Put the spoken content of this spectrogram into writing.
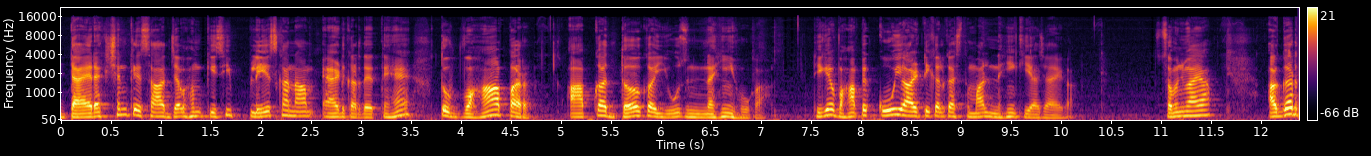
डायरेक्शन के साथ जब हम किसी प्लेस का नाम ऐड कर देते हैं तो वहाँ पर आपका द का यूज़ नहीं होगा। ठीक है, वहाँ पे कोई आर्टिकल का इस्तेमाल नहीं किया जाएगा। समझ में आया? अगर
